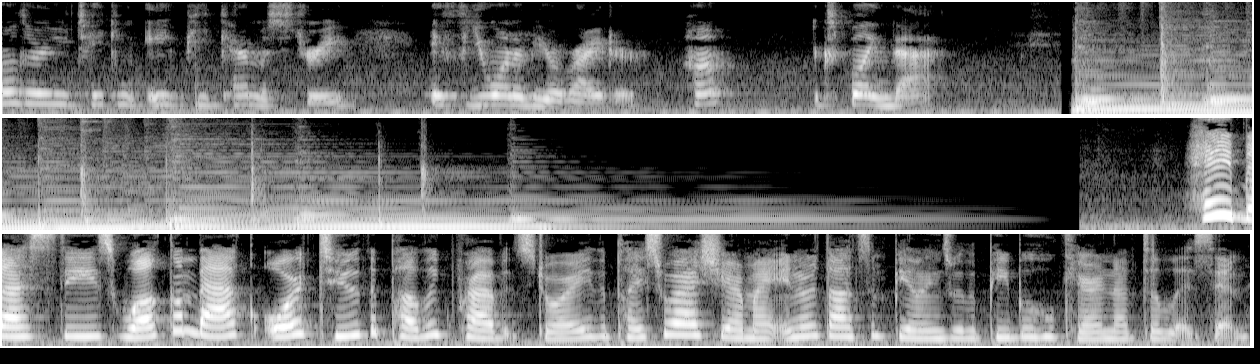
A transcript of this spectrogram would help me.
world are you taking AP chemistry if you want to be a writer? Huh? Explain that. Hey besties, welcome back or to the public private story, the place where I share my inner thoughts and feelings with the people who care enough to listen.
